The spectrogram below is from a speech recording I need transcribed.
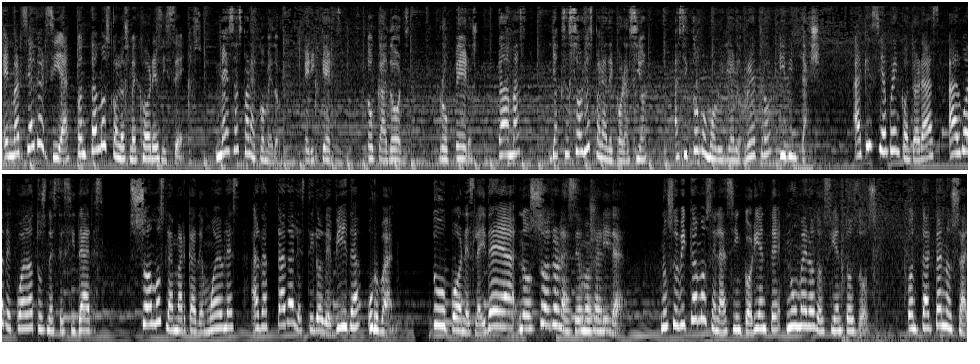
En Marcial García contamos con los mejores diseños. Mesas para comedor, periqueras, tocadores, roperos, camas y accesorios para decoración, así como mobiliario retro y vintage. Aquí siempre encontrarás algo adecuado a tus necesidades. Somos la marca de muebles adaptada al estilo de vida urbano. Tú pones la idea, nosotros la hacemos realidad. Nos ubicamos en la 5 Oriente, número 212. Contáctanos al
